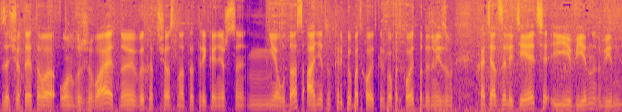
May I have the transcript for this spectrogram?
За счет этого он выживает. Ну и выход сейчас на Т3, конечно, не удастся. А, нет, тут крипы подходят. Крипы подходят под инвизом. Хотят залететь. И Вин, Вин,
